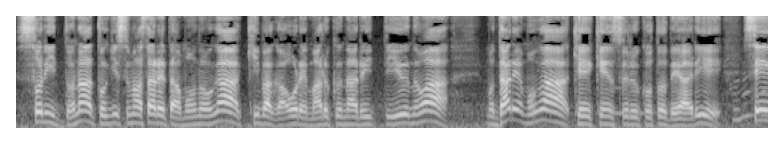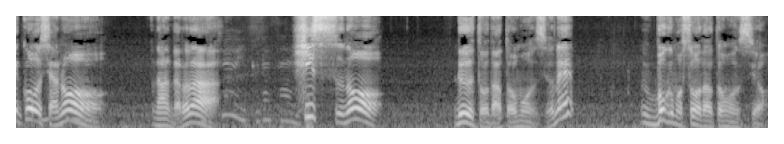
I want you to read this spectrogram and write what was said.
ソリッドな研ぎ澄まされたものが牙が折れ丸くなるっていうのは、もう誰もが経験することであり、成功者の、なんだろうな、必須のルートだと思うんですよね。僕もそうだと思うんですよ。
